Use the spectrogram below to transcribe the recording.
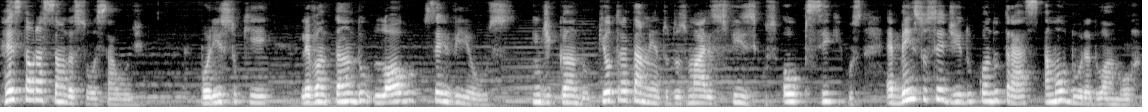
restauração da sua saúde. Por isso que, levantando, logo servia-os, indicando que o tratamento dos males físicos ou psíquicos é bem sucedido quando traz a moldura do amor.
